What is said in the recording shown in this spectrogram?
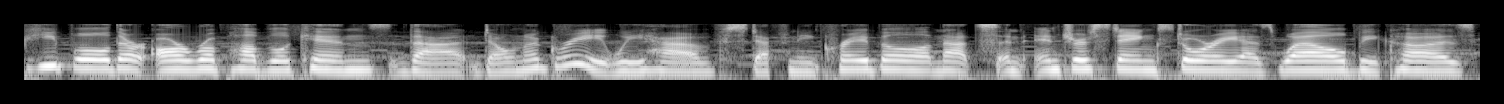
people, there are Republicans that don't agree. We have Stephanie Kraybill, and that's an interesting story as well because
